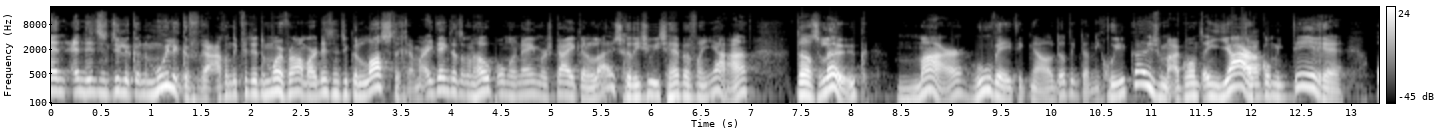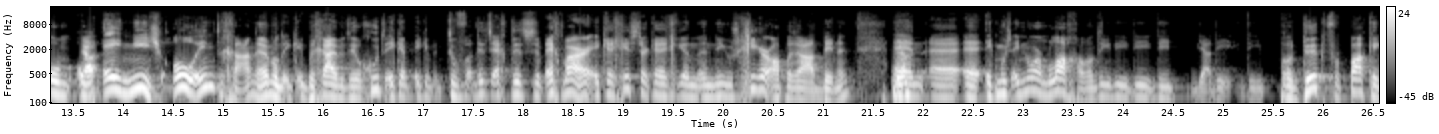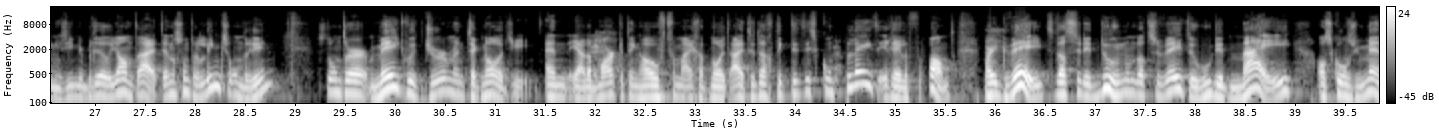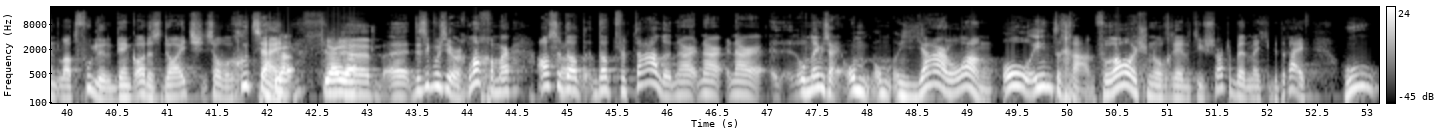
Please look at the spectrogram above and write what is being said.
En, en dit is natuurlijk een moeilijke vraag, want ik vind dit een mooi verhaal, maar dit is natuurlijk een lastige. Maar ik denk dat er een hoop ondernemers kijken en luisteren die zoiets hebben van ja, dat is leuk, maar hoe weet ik nou dat ik dan die goede keuze maak? Want een jaar Ja. committeren om op Ja. één niche all in te gaan, hè, want ik, ik begrijp het heel goed. Ik heb, ik heb dit, is echt, dit is echt waar. Ik kreeg, gisteren kreeg ik een, een nieuw scheerapparaat binnen. Ja. En eh, eh, ik moest enorm lachen, want die, die, die, die, ja, die, die productverpakkingen zien er briljant uit. En dan stond er links onderin, stond er Made with German Technology. En ja, dat marketinghoofd van mij gaat nooit uit. Toen dacht ik, dit is compleet irrelevant. Maar ik weet dat ze dit doen, omdat ze weten hoe dit mij als consument laat voelen. Ik denk, oh, dat is Duits, zal wel goed zijn. Ja, ja, ja. Ehm, eh, dus ik moest heel erg lachen. Maar als ze dat, dat vertalen naar, naar, naar eh, ondernemers om, om een jaar lang all in te gaan, vooral als je nog relatief starter bent met je bedrijf, hoe,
